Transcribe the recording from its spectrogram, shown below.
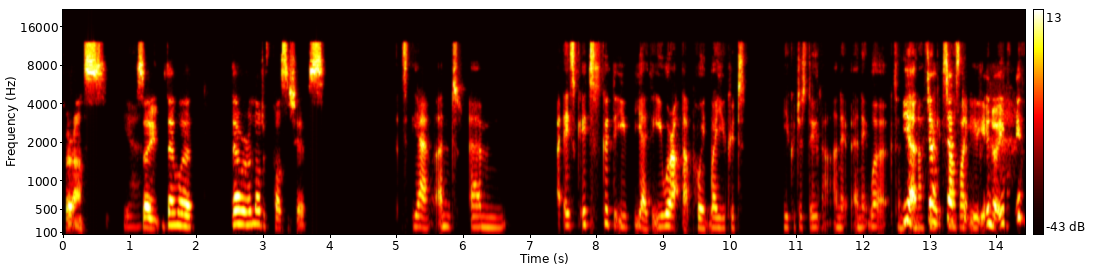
for us. Yeah. So there were there were a lot of positives. Yeah, and um, it's it's good that you yeah that you were at that point where you could you could just do that and it and it worked and, yeah and I think de- it sounds like you you know if, if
